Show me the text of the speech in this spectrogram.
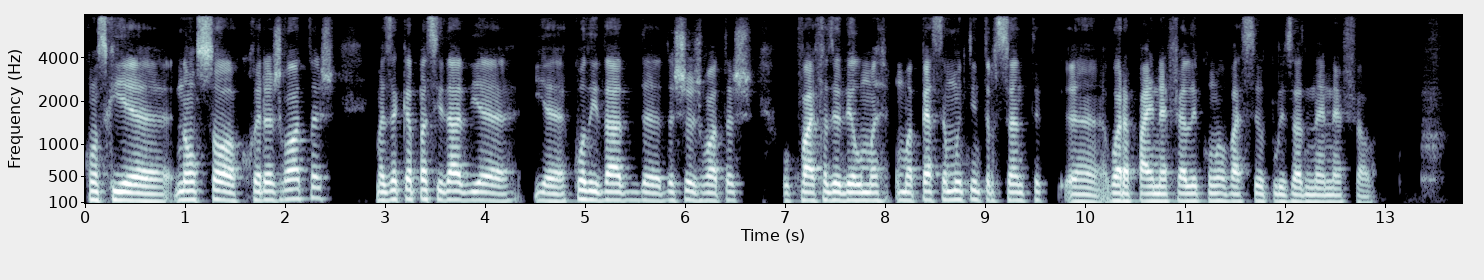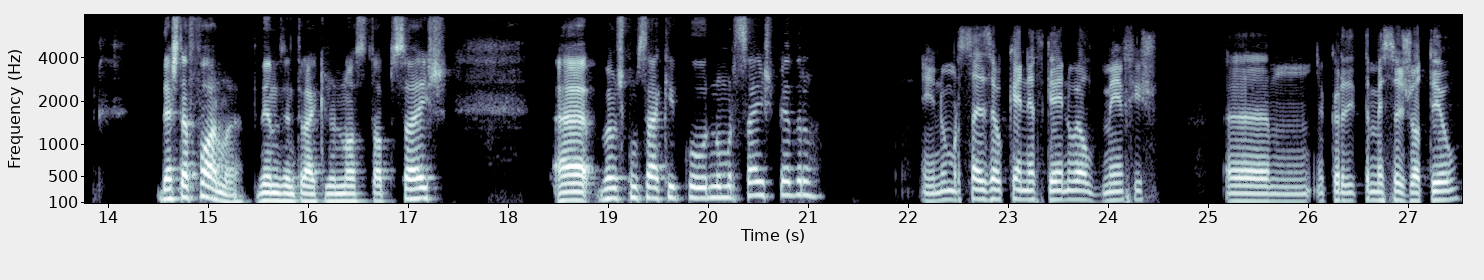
conseguia não só correr as rotas, mas a capacidade e a, e a qualidade de, das suas rotas, o que vai fazer dele uma, uma peça muito interessante uh, agora para a NFL e como ele vai ser utilizado na NFL. Desta forma, podemos entrar aqui no nosso top 6. Uh, ah, vamos começar aqui com o número 6, Pedro. Em número 6 é o Kenneth Gainwell de Memphis. Um, acredito que também seja o teu.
